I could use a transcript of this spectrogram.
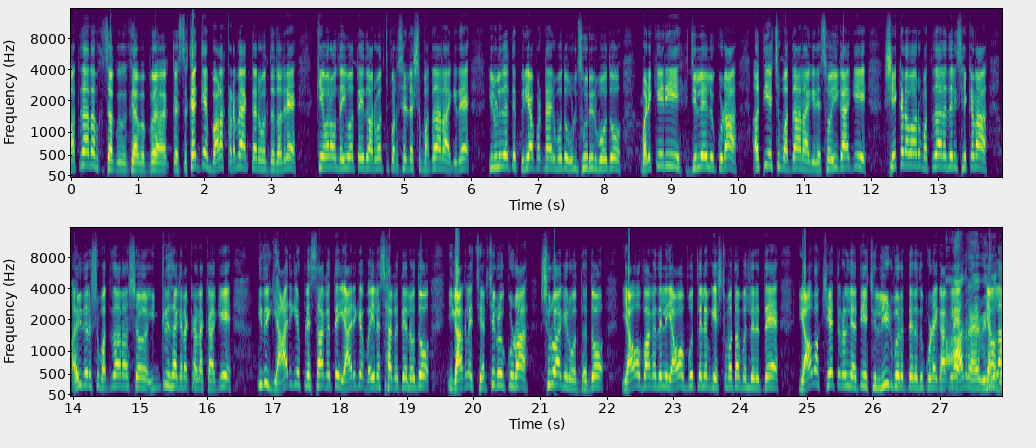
ಮತದಾನ ಸಂಖ್ಯೆ ಭಾಳ ಕಡಿಮೆ ಆಗ್ತಾ ಇರುವಂಥದ್ದು. ಅಂದರೆ ಕೇವಲ ಒಂದು ಐವತ್ತೈದು ಅರವತ್ತು ಪರ್ಸೆಂಟ್ ಅಷ್ಟು ಮತದಾನ ಆಗಿದೆ. ಇಲ್ಲಿ ಉಳಿದಂತೆ ಪಿರಿಯಾಪಟ್ಟಣ ಇರ್ಬೋದು ಹುಣಸೂರು ಇರ್ಬೋದು ಮಡಿಕೇರಿ ಜಿಲ್ಲೆಯಲ್ಲೂ ಕೂಡ ಅತಿ ಹೆಚ್ಚು ಮತದಾನ ಆಗಿದೆ. ಸೊ ಹೀಗಾಗಿ ಶೇಕಡವಾರು ಮತದಾನದಲ್ಲಿ ಶೇಕಡ ಐದರಷ್ಟು ಮತದಾನ ಶ ಇನ್ಕ್ರೀಸ್ ಆಗಿರೋ ಕಾರಣಕ್ಕಾಗಿ ಇದು ಯಾರಿಗೆ ಪ್ಲಸ್ ಆಗುತ್ತೆ ಯಾರಿಗೆ ಮೈನಸ್ ಆಗುತ್ತೆ ಅನ್ನೋದು ಈಗಾಗಲೇ ಚರ್ಚೆಗಳು ಕೂಡ ಶುರು ಆಗಿರುವಂಥದ್ದು ಯಾವ ಭಾಗದಲ್ಲಿ ಯಾವ ಬೂತ್ನಲ್ಲಿ ನಮಗೆ ಎಷ್ಟು ಮತ ಬಂದಿರುತ್ತೆ ಯಾವ ಕ್ಷೇತ್ರಗಳಲ್ಲಿ ಅತಿ ಹೆಚ್ಚು ಲೀಡ್ ಬರುತ್ತೆ ಅನ್ನೋದು ಕೂಡ ಈಗಾಗಲೇ ಎಲ್ಲ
